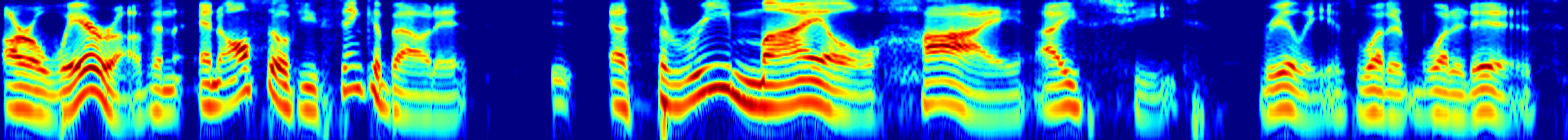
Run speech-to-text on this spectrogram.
are aware of. And and also if you think about it, a three mile high ice sheet really is what it what it is.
